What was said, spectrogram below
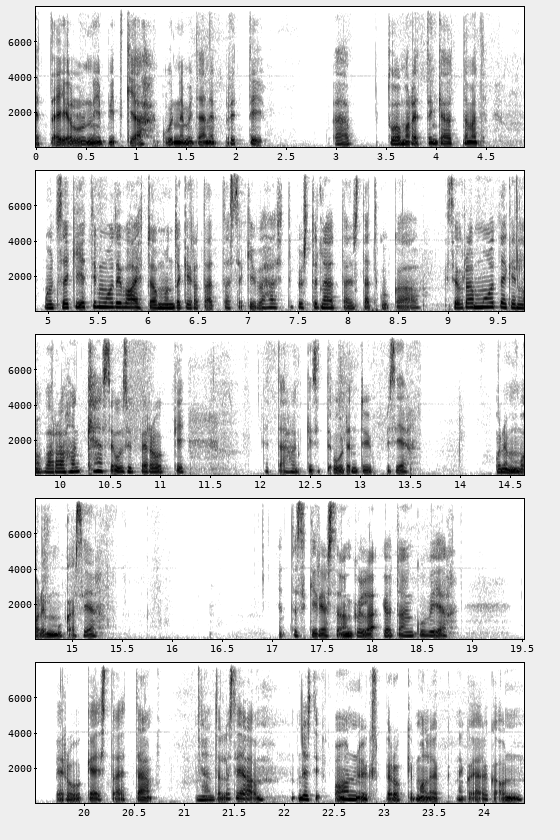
että ei ollut niin pitkiä kuin ne, mitä ne britti tuomareiden käyttämät. Mutta sekin, että muoti vaihtoa monta kertaa, että tässäkin vähän sitten pystyy näyttämään sitä, että kuka seuraa muotia, kenellä on varaa hankkia se uusi perukki, että hankki sitten uuden tyyppisiä uuden muodin mukaisia. Että tässä kirjassa on kyllä jotain kuvia perukeista, että ihan tällaisia, tietysti on yksi perukkimalli, joka on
